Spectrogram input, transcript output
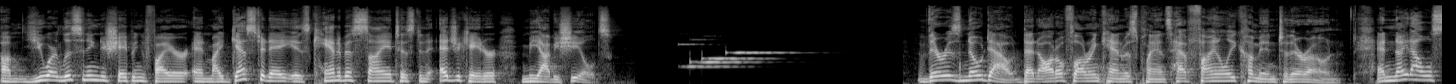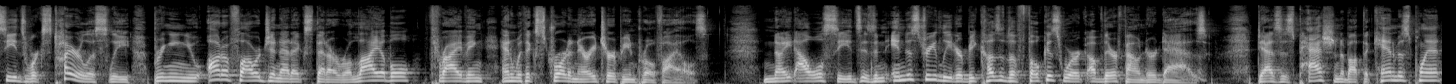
Um, you are listening to Shaping Fire, and my guest today is cannabis scientist and educator Miyabi Shields. There is no doubt that auto-flowering cannabis plants have finally come into their own. And Night Owl Seeds works tirelessly, bringing you autoflower genetics that are reliable, thriving, and with extraordinary terpene profiles. Night Owl Seeds is an industry leader because of the focused work of their founder, Daz. Daz is passionate about the cannabis plant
